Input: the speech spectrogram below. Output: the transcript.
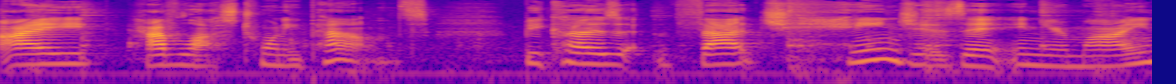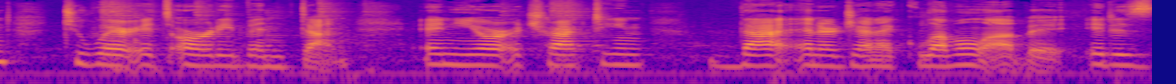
I have lost 20 pounds because that changes it in your mind to where it's already been done and you're attracting that energetic level of it. It is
